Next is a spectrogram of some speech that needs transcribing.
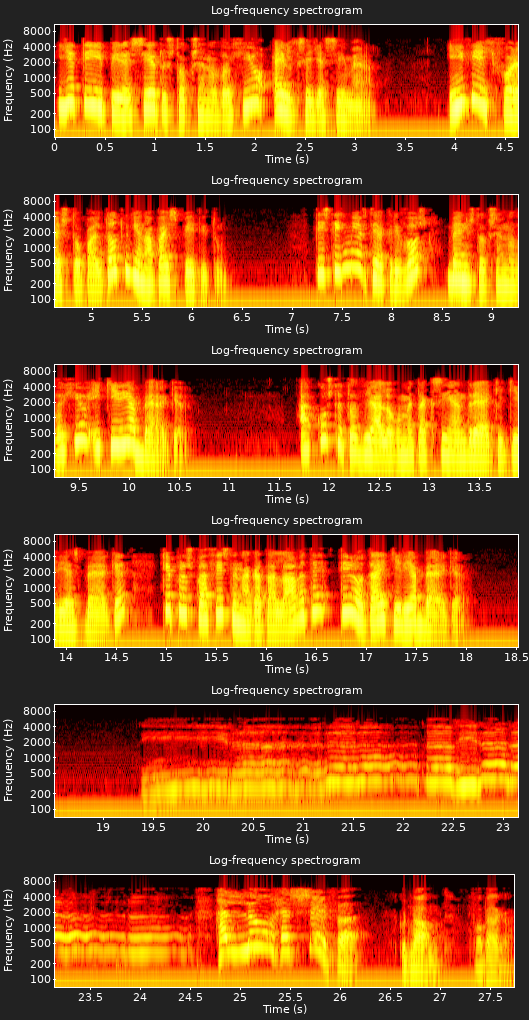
γιατί η υπηρεσία του στο ξενοδοχείο έλξε για σήμερα. Ήδη έχει φορέσει το παλτό του για να πάει σπίτι του. Τη στιγμή αυτή ακριβώς μπαίνει στο ξενοδοχείο η κυρία Μπέργκερ. Ακούστε το διάλογο μεταξύ Ανδρέα και κυρίας Μπέργκερ και προσπαθήστε να καταλάβετε τι ρωτάει η κυρία Μπέργκερ. Hallo, Herr Schäfer. Guten Abend, Frau Berger.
